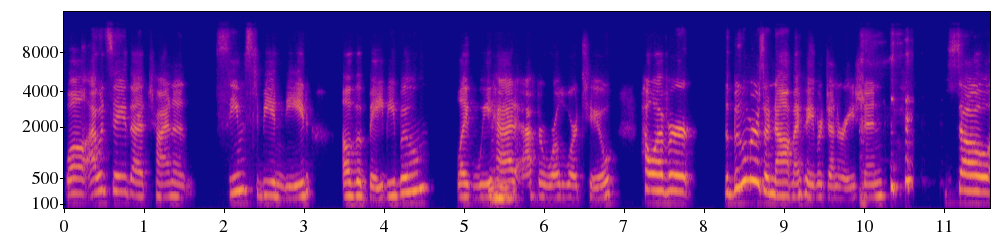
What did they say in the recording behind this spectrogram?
Well, I would say that China seems to be in need of a baby boom like we mm-hmm. had after World War II. However, the boomers are not my favorite generation. so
